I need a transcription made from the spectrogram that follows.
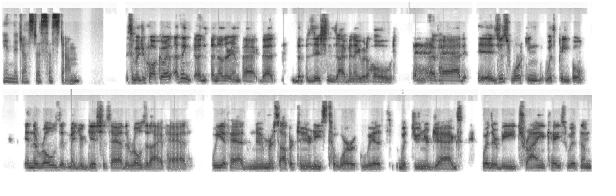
in the justice system? So, Major Quaco, I think another impact that the positions I've been able to hold have had is just working with people. In the roles that Major Gish has had, the roles that I have had, we have had numerous opportunities to work with with junior JAGs, whether it be trying a case with them,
